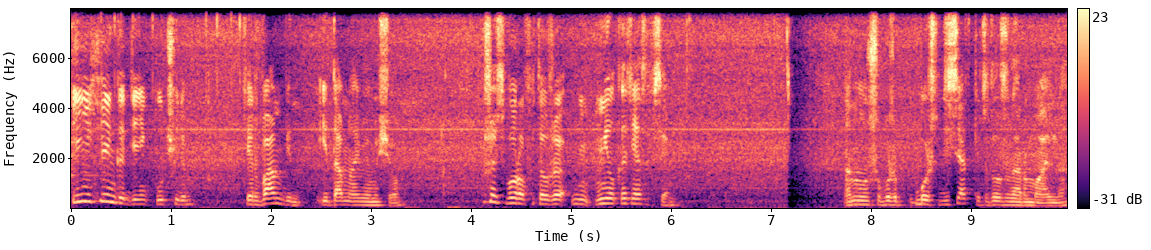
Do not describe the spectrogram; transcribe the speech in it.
И нехиленько денег получили. Теперь и там наймем еще. Ну, 6 воров это уже мелкотня совсем. А ну, чтобы уже больше десятки, это уже нормально.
